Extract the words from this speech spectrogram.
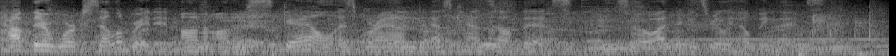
have their work celebrated on, on a scale as grand as Cannes Health. So I think it's really helping things.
